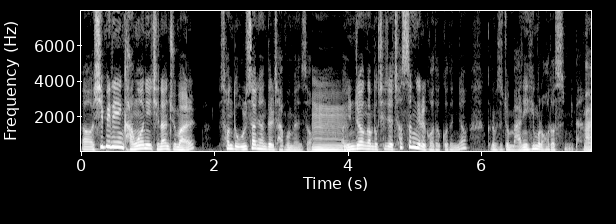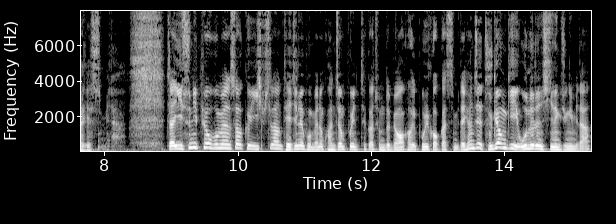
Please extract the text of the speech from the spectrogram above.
어 11위인 강원이 지난 주말 선두 울산 현대를 잡으면서 음. 윤정환 감독 체제의 첫 승리를 거뒀거든요. 그러면서 좀 많이 힘을 얻었습니다. 알겠습니다. 자, 이 순위표 보면서 그 27라운드 대진을 보면은 관전 포인트가 좀 더 명확하게 보일 것 같습니다. 현재 두 경기 오늘은 진행 중입니다.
